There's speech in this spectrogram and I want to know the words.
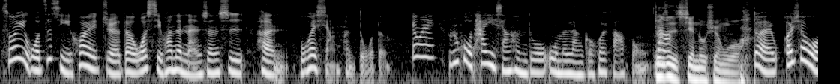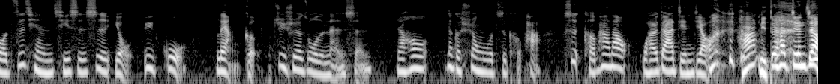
所以我自己会觉得，我喜欢的男生是很不会想很多的，因为如果他也想很多，我们两个会发疯，就是陷入漩涡。对，而且我之前其实是有遇过两个巨蟹座的男生，然后那个漩涡之可怕。是可怕到我还会对他尖叫哈，你对他尖叫，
